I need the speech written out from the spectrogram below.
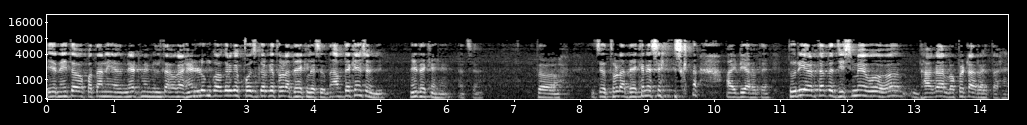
ये नहीं तो पता नहीं नेट में मिलता होगा। हैंडलूम कह करके खोज करके थोड़ा देख ले सकते हैं। आप देखें स्वयं जी? नहीं देखे हैं? अच्छा। तो जो थोड़ा देखने से इसका आइडिया होता है। तुरी अर्थात तो जिसमें वो धागा लपेटा रहता है।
